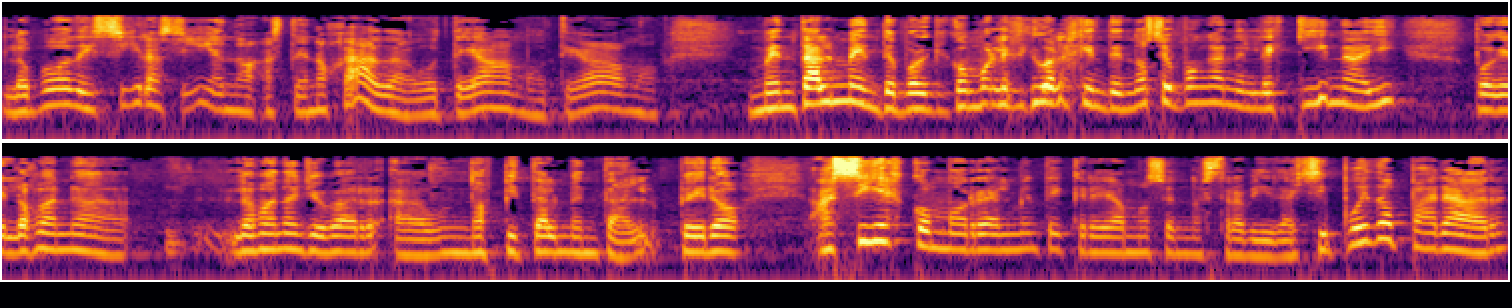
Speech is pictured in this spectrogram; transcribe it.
lo puedo decir así, hasta enojada, o te amo, te amo, mentalmente, porque como les digo a la gente, no se pongan en la esquina ahí, porque los van a, los van a llevar a un hospital mental. Pero así es como realmente creamos en nuestra vida. Y si puedo parar,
